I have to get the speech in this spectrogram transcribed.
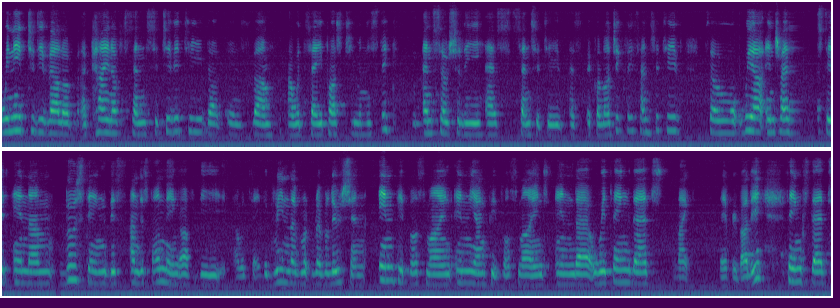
we need to develop a kind of sensitivity that is, um, I would say, post-humanistic and socially as sensitive, as ecologically sensitive, so we are interested in um, boosting this understanding of the, I would say, the green revolution in people's mind, in young people's mind, and uh, we think that, like everybody, thinks that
